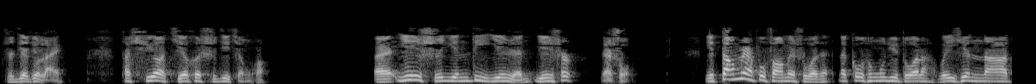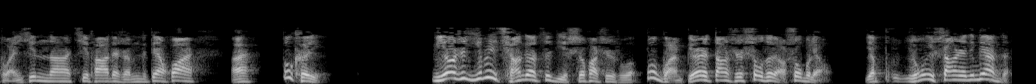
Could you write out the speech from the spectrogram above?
直接就来，他需要结合实际情况，哎，因时因地因人因事来说。你当面不方便说的，那沟通工具多了，微信呐、短信呐、其他的什么的电话呀，哎，都可以。你要是一味强调自己实话实说，不管别人当时受得了受不了，也不容易伤人的面子，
